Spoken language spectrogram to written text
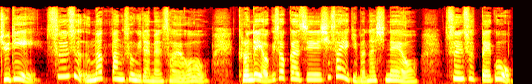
주디, 순수 음악 방송이라면서요. 그런데 여기서까지 시사 얘기만 하시네요. 순수 빼고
